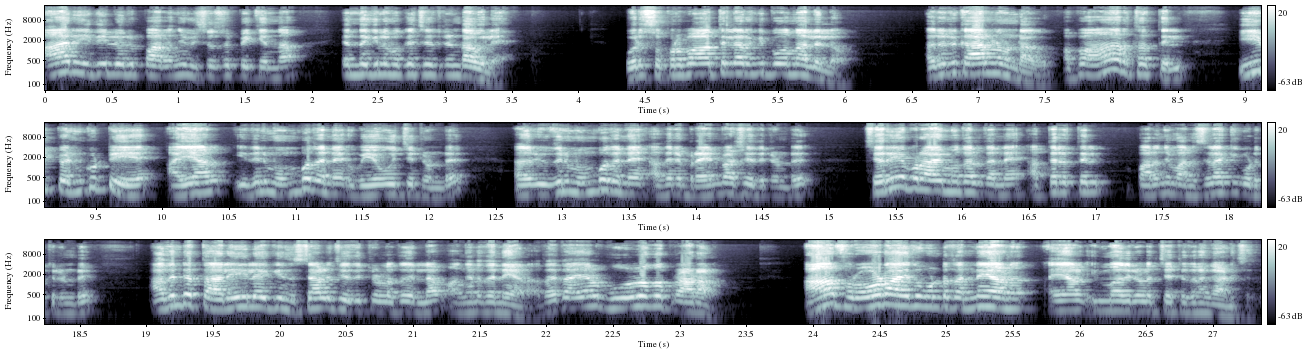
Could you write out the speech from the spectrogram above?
ആ രീതിയിൽ ഒരു പറഞ്ഞ് വിശ്വസിപ്പിക്കുന്ന എന്തെങ്കിലുമൊക്കെ ചെയ്തിട്ടുണ്ടാവൂലേ? ഒരു സുപ്രഭാതത്തിൽ ഇറങ്ങി പോകുന്നല്ലോ അതിനൊരു കാരണം ഉണ്ടാകും അപ്പൊ ആ അർത്ഥത്തിൽ ഈ പെൺകുട്ടിയെ അയാൾ ഇതിനു മുമ്പ് തന്നെ ഉപയോഗിച്ചിട്ടുണ്ട്. അത് ഇതിനു മുമ്പ് തന്നെ അതിനെ ബ്രെയിൻ വാഷ് ചെയ്തിട്ടുണ്ട്. ചെറിയ പ്രായം മുതൽ തന്നെ അത്തരത്തിൽ പറഞ്ഞ് മനസ്സിലാക്കി കൊടുത്തിട്ടുണ്ട്. അതിന്റെ തലയിലേക്ക് ഇൻസ്റ്റാൾ ചെയ്തിട്ടുള്ളത് എല്ലാം അങ്ങനെ തന്നെയാണ്. അതായത് അയാൾ ഭൂലോക ഫ്രോഡാണ് ആ ഫ്രോഡ് ആയതുകൊണ്ട് തന്നെയാണ് അയാൾ ഇമാതിരിയുള്ള ചെറ്റത്തരം കാണിച്ചത്.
